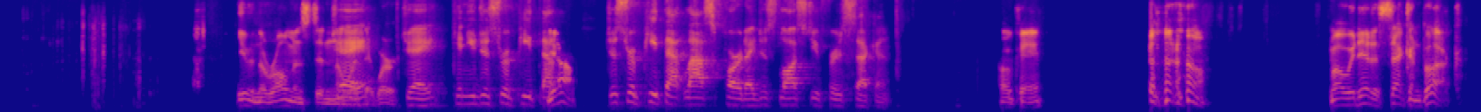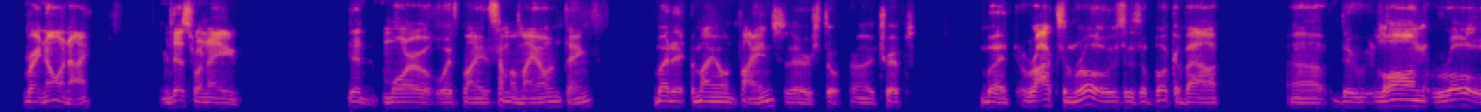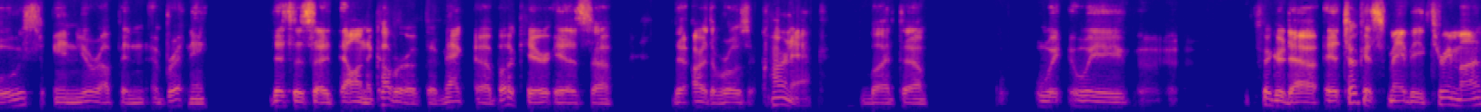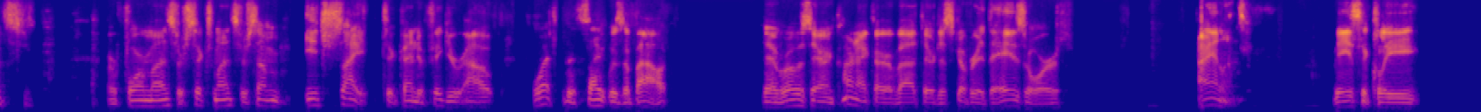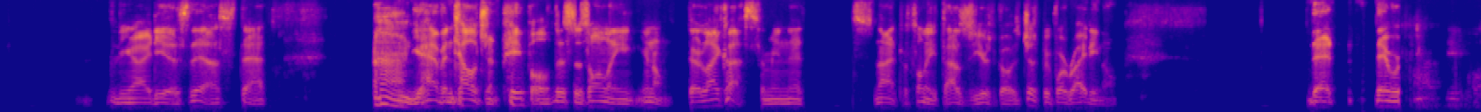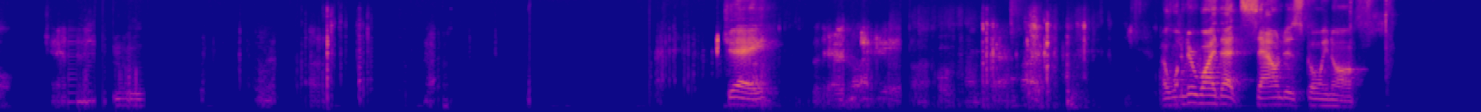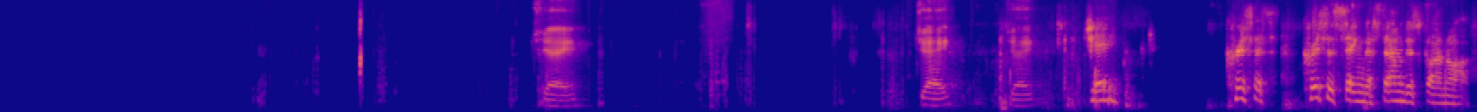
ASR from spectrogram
Even the Romans didn't Jay, know what they were. Jay, can you just repeat that? Yeah. Just repeat that last part. I just lost you for a second. Okay. well, we did a second book, Reinoud and I. This one I did more with my some of my own things, but it, my own finds. There's still uh, trips. But Rocks and Rows is a book about uh, the long rows in Europe and Brittany. This is uh, on the cover of the Mac, uh, book. Here is uh, the are the rows at Carnac, but uh, we we uh, figured out it took us maybe three months or four months or six months or something each site to kind of figure out what the site was about. The Rows there in Carnac are about their discovery of the Azores Islands. Basically the idea is this that you have intelligent people. This is only you know they're like us. I mean it's not it's only thousands of years ago. It's just before writing them. That they were people jay I wonder why that sound is going off. Jay. Jay. Jay. Jay. Chris is Chris is saying the sound has gone off.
